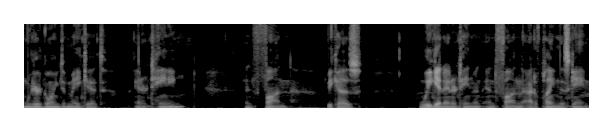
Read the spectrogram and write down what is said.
we're going to make it entertaining and fun because we get entertainment and fun out of playing this game.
